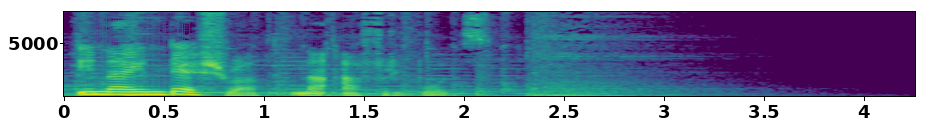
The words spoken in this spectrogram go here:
Inaendeshwa na Afriboards.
